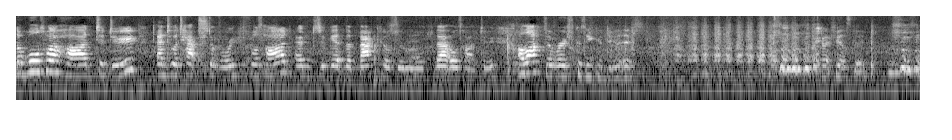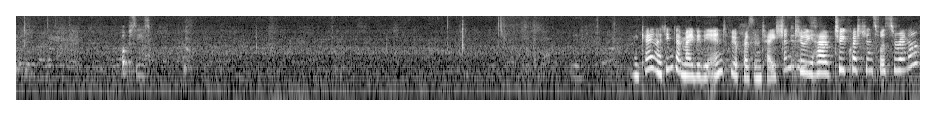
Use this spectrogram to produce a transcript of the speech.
the walls were hard to do, and to attach the roof was hard, and to get the back of the wall, that was hard too. I like the roof because you can do this. and it feels good. Oopsies. Okay, and I think that may be the end of your presentation. It Do we have two questions for Sarannah?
